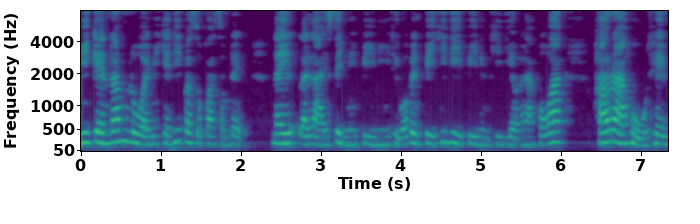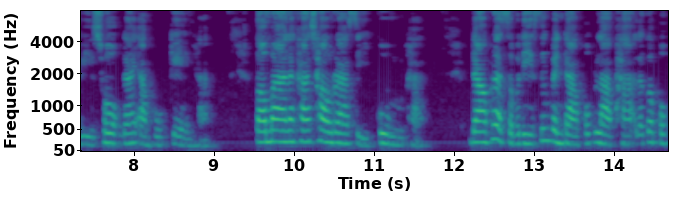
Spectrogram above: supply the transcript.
มีเกณฑ์ร่ำรวย มีเกณฑ์ที่ประสบความสำเร็จ ในหลาย ๆ สิ่งในปีนี้ ถือว่าเป็นปีที่ดีปีหนึ่งทีเดียวนะคะ เพราะว่าพระราหูเทวีโชคได้อัมพุเกณค่ะ ต่อมานะคะ ชาวราศีกุมค่ะ ดาวพฤหัสบดีซึ่งเป็นดาวภพลาภะแล้วก็ภพ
